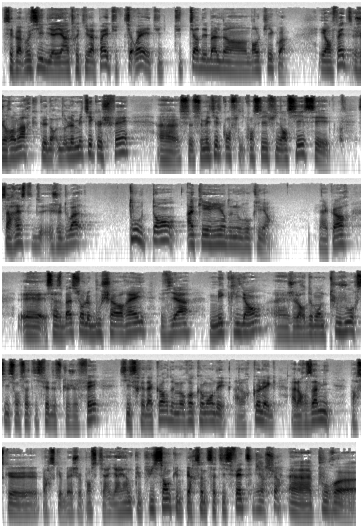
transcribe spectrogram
C'est pas possible. Il y, a, il y a un truc qui va pas et tu te tires, ouais, et tu, tu te tires des balles dans, dans le pied, quoi. Et en fait, je remarque que dans, dans le métier que je fais, euh, ce, ce métier de conseiller financier, c'est, ça reste, de- je dois tout le temps acquérir de nouveaux clients. D'accord? Euh, ça se base sur le bouche à oreille via mes clients, euh, je leur demande toujours s'ils sont satisfaits de ce que je fais, s'ils seraient d'accord de me recommander à leurs collègues, à leurs amis, parce que parce que ben, je pense qu'il n'y a, rien de plus puissant qu'une personne satisfaite Bien sûr. euh, pour euh,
